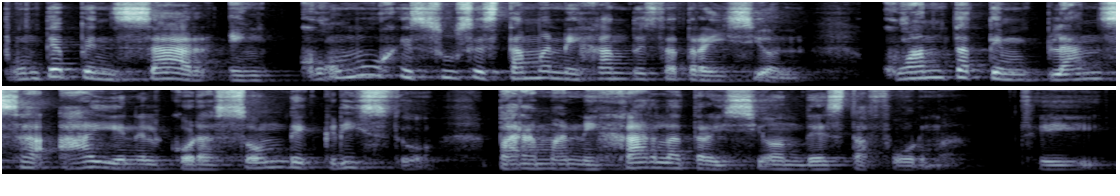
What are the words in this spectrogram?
ponte a pensar en cómo Jesús está manejando esta traición. ¿Cuánta templanza hay en el corazón de Cristo para manejar la traición de esta forma? ¿Sí?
